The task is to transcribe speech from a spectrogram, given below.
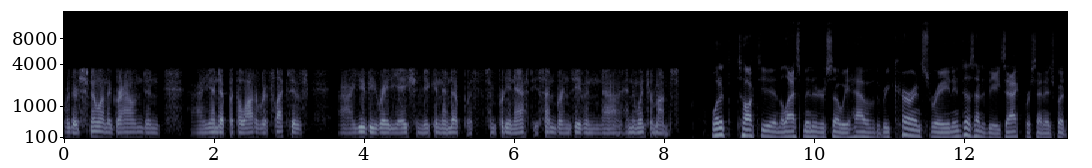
where there's snow on the ground and uh, you end up with a lot of reflective uh, UV radiation, you can end up with some pretty nasty sunburns even uh, in the winter months. Wanted to talk to you in the last minute or so we have of the recurrence rate. It doesn't have to be exact percentage, but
